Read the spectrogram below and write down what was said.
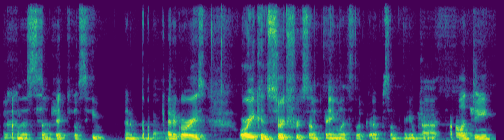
click on the subject, you'll see kind of broad categories, or you can search for something. Let's look up something about mythology.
